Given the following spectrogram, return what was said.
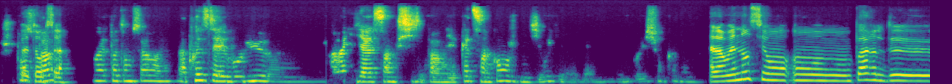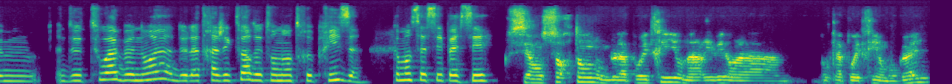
je pense pas. Tant que ça. Ouais, pas tant que ça. Ouais. Après, ça évolue. Euh, il y a 5, 6, enfin, il y a 4, 5 ans, je me dis oui, il y a une évolution quand même. Alors maintenant, si on, on parle de, de toi, Benoît, de la trajectoire de ton entreprise, comment ça s'est passé? C'est en sortant donc, de la poétrie, on est arrivé dans la, donc, la poétrie en Bourgogne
